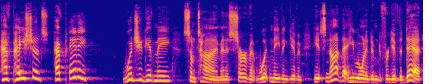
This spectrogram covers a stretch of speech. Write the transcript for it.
have patience, have pity, Would you give me some time? And his servant wouldn't even give him. It's not that he wanted him to forgive the debt,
